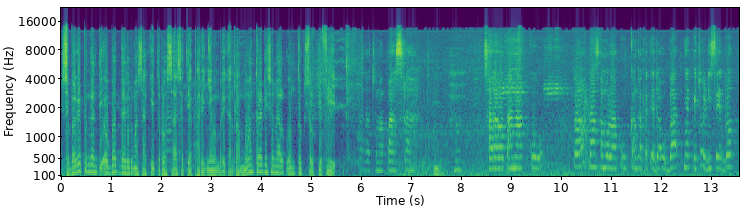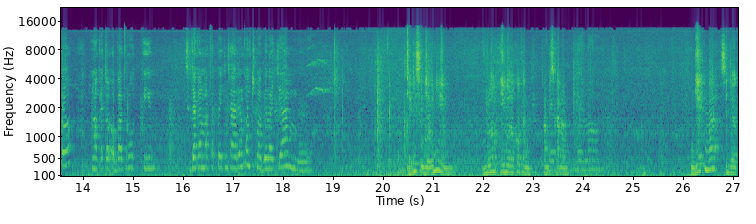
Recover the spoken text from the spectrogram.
Sebagai pengganti obat dari rumah sakit, Rosa setiap harinya memberikan ramuan tradisional untuk Zulkifli. Cuma pasrah. Hmm. Sarawat anakku. Apa yang mau lakukan? Kata tidak ada obatnya, kecuali disedot tuh. Nah, kecuali obat rutin. Sedangkan mata pencarian kan cuma bela jambu. Jadi sejauh ini belum ibu lakukan sampai belum, sekarang? Belum. Dia kena sejak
